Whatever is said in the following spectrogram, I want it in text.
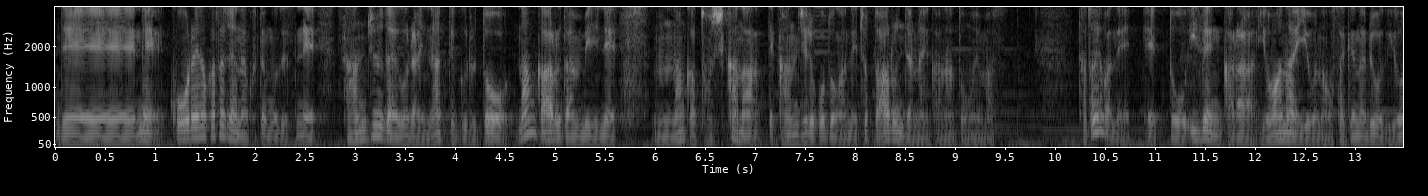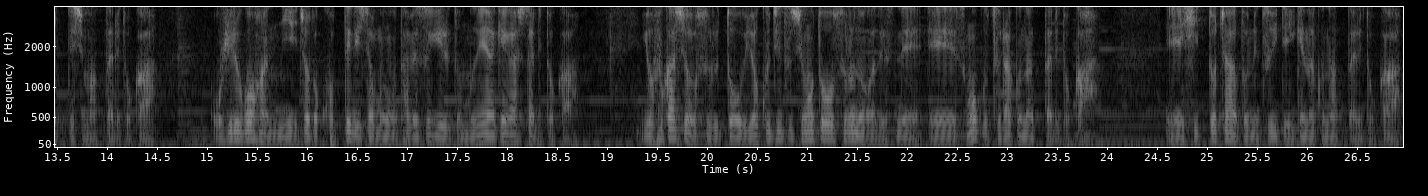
で、ね、高齢の方じゃなくてもですね、30代ぐらいになってくると、なんかあるたんびにね、うん、なんか年かなって感じることがね、ちょっとあるんじゃないかなと思います。例えばね、えっと、以前から酔わないようなお酒の量で酔ってしまったりとかお昼ご飯にちょっとこってりしたものを食べ過ぎると胸焼けがしたりとか夜更かしをすると翌日仕事をするのがですね、えー、すごく辛くなったりとか、えー、ヒットチャートについていけなくなったりとか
